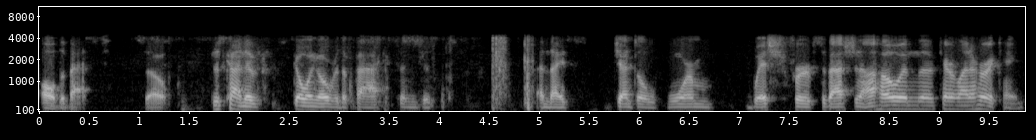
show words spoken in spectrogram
all the best. So, just kind of going over the facts and just a nice, gentle, warm wish for Sebastian Aho and the Carolina Hurricanes.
